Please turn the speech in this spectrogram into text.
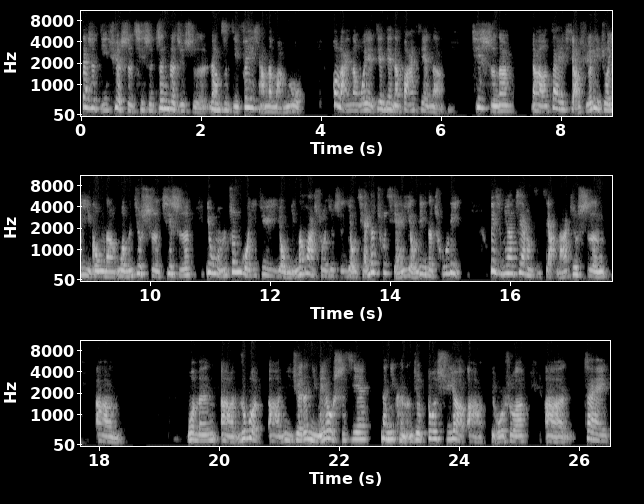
但是的确是，其实真的就是让自己非常的忙碌。后来呢，我也渐渐的发现呢，其实呢，啊，在小学里做义工呢，我们就是其实用我们中国一句有名的话说，就是有钱的出钱，有力的出力。为什么要这样子讲呢？就是啊，我们啊，如果啊，你觉得你没有时间，那你可能就多需要啊，比如说啊，在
